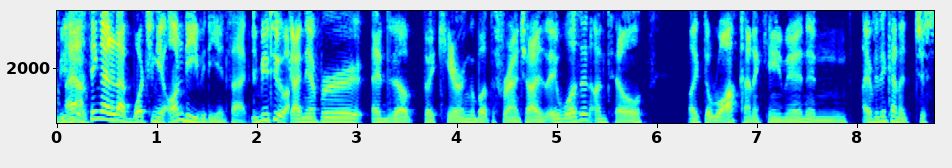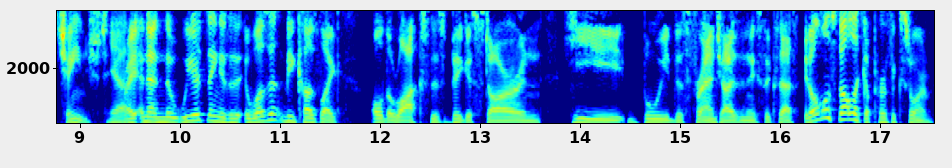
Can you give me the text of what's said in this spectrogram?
me I, I think I ended up watching it on DVD. In fact, Me too. I never ended up like caring about the franchise. It wasn't until like The Rock kind of came in and everything kind of just changed. Yeah. Right. And then the weird thing is, that it wasn't because like oh The Rock's this biggest star and he buoyed this franchise into success. It almost felt like a perfect storm.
